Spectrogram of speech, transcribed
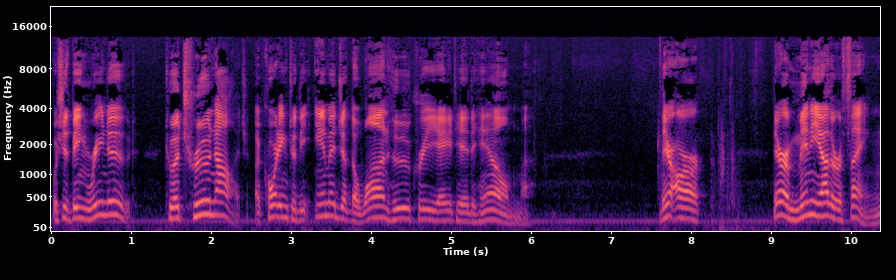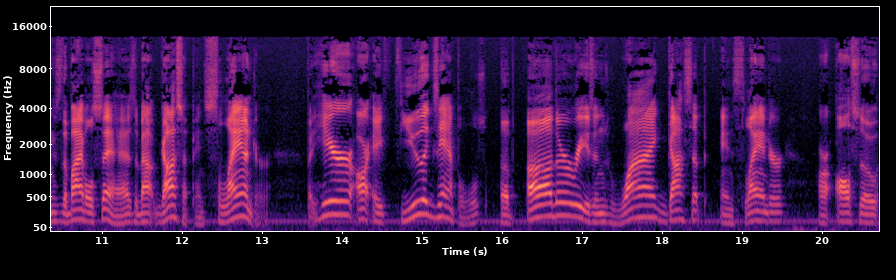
which is being renewed to a true knowledge, according to the image of the one who created him. There are there are many other things the Bible says about gossip and slander but here are a few examples of other reasons why gossip and slander are also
